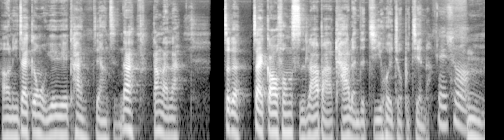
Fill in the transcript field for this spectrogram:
哦，你再跟我约约看，这样子。那当然啦，这个在高峰时拉拔他人的机会就不见了。没错，嗯，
